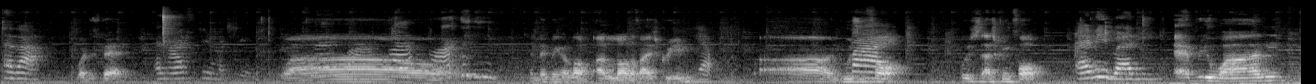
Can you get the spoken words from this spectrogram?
Ta-da! What is that? An ice cream machine. Wow! and they make a lot, a lot of ice cream. Yeah. Wow! And who's Bye. it for? Who's this ice cream for? Everybody. Everyone.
